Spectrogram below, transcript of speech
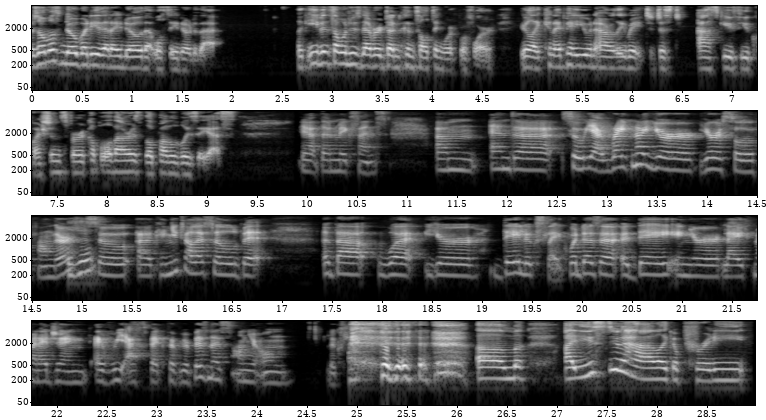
there's almost nobody that i know that will say no to that like even someone who's never done consulting work before you're like can i pay you an hourly rate to just ask you a few questions for a couple of hours? They'll probably say yes. Yeah that makes sense. Um, and uh, so yeah right now you're you're a solo founder. Mm-hmm. so uh, can you tell us a little bit about what your day looks like? What does a, a day in your life managing every aspect of your business on your own looks like? Um, i used to have like a pretty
